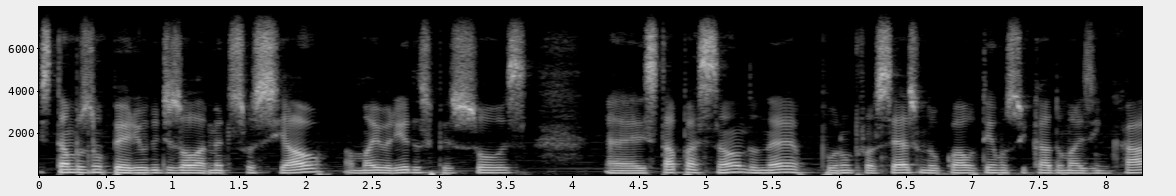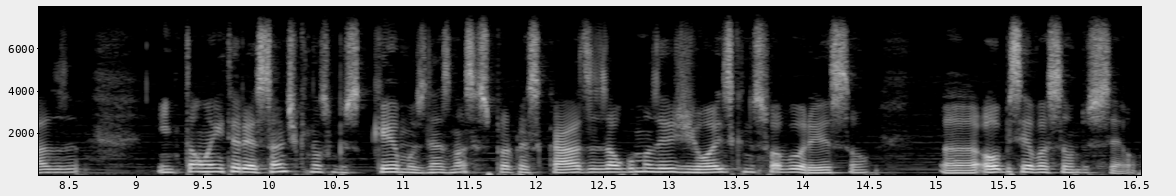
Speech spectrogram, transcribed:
Estamos num período de isolamento social, a maioria das pessoas é, está passando né, por um processo no qual temos ficado mais em casa. Então é interessante que nós busquemos nas nossas próprias casas algumas regiões que nos favoreçam uh, a observação do céu.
